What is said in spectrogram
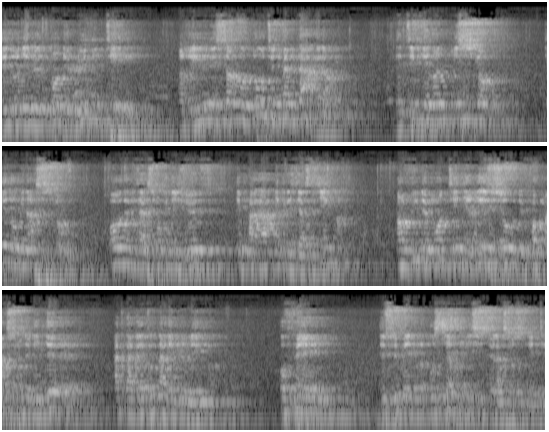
de donner le ton de l'unité en réunissant autour d'une même table les différentes missions, dénominations, organisations religieuses et para-ecclésiastiques en vue de monter des réseaux de formation de leaders à travers toute la République, au fait de se mettre au service de la société.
